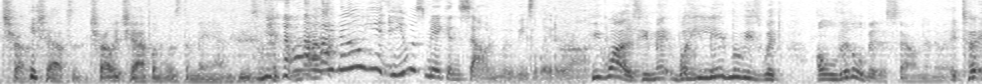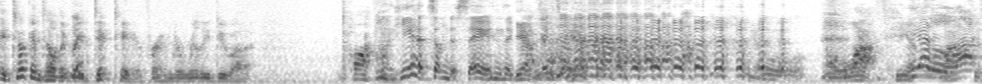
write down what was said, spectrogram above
Charlie Chaplin. Charlie Chaplin was the man. He's like, Well, you know, he, he was making sound movies later on. he was. He made well. He made movies with a little bit of sound in it. It took it took until the Great Yeah. Dictator for him to really do a talking. Well, he had something to say in the yeah, yeah, Ooh. a lot. He had a lot to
